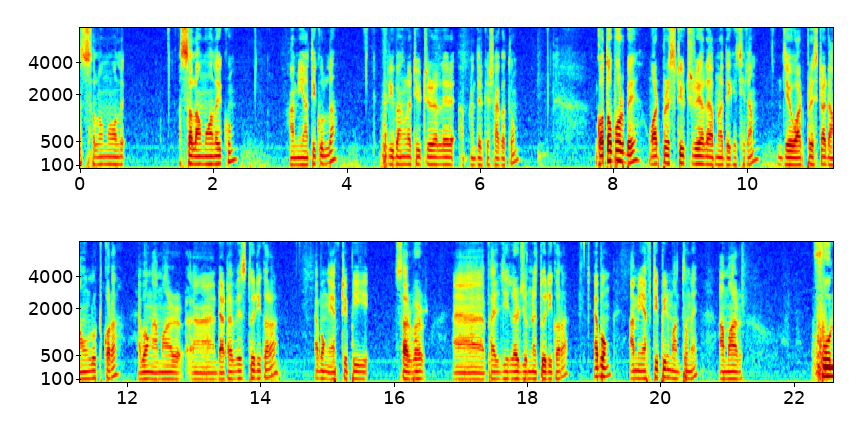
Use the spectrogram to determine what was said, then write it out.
আসসালামু আলাই, আসসালামু আলাইকুম। আমি আতিকুল্লাহ ফ্রি বাংলা টিউটোরিয়ালে আপনাদেরকে স্বাগতম। গত পর্বে ওয়ার্ডপ্রেস টিউটোরিয়ালে আমরা দেখেছিলাম যে ওয়ার্ডপ্রেসটা ডাউনলোড করা এবং আমার ডাটাবেস তৈরি করা এবং এফটিপি সার্ভার ফাইল জিলার জন্য তৈরি করা এবং আমি এফটিপির মাধ্যমে আমার ফুল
